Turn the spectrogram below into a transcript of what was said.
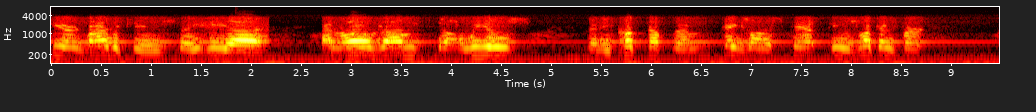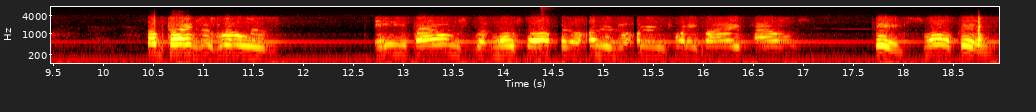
backyard barbecues. He, he uh, had an oil drum on wheels that he cooked up the pigs on a spit. He was looking for sometimes as little as 80 pounds, but most often 100 to 125 pounds pigs, small pigs.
